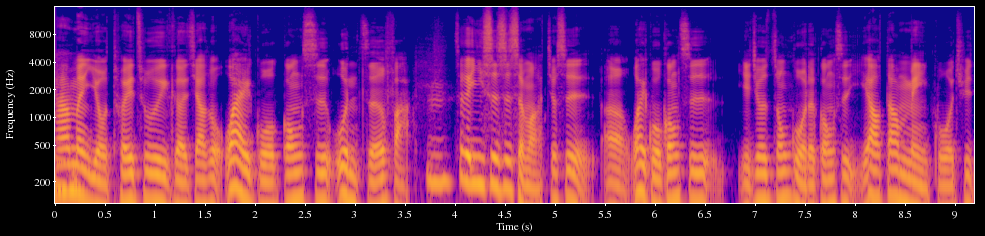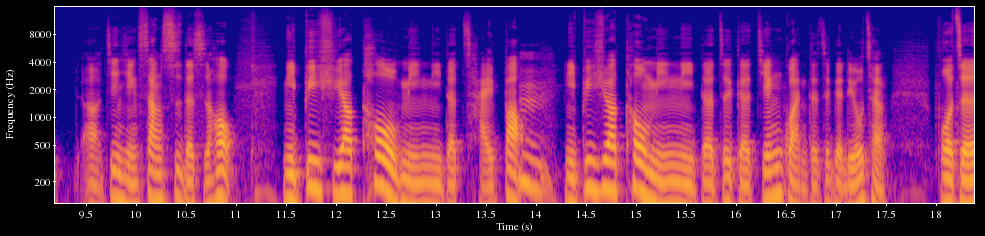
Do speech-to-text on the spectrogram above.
他们有推出一个叫做“外国公司问责法”。嗯，这个意思是什么？就是呃，外国公司，也就是中国的公司，要到美国去呃进行上市的时候，你必须要透明你的财报，你必须要透明你的这个监管的这个流程。否则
